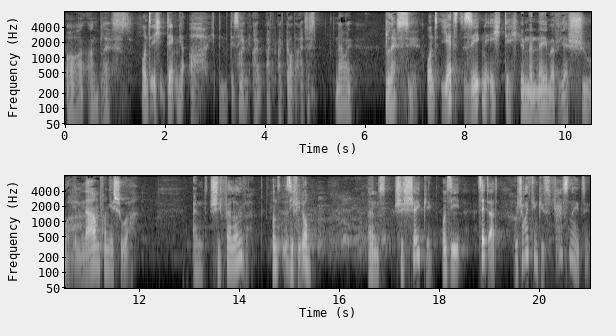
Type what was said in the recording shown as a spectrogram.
Oh, I'm blessed. Und ich denke mir, oh, ich bin I, gesegnet. I, I've, I've got that. I just, now I bless you Und jetzt segne ich dich in the name of Yeshua. im Namen von Jeshua. And she fell over. Und sie fiel um. And she's shaking, Und sie zittert, which I think is fascinating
